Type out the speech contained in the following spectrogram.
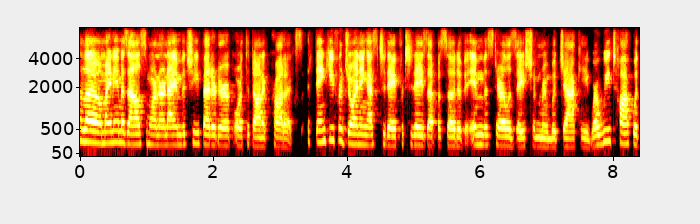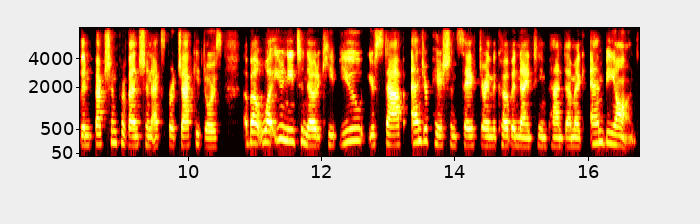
Hello, my name is Allison Warner and I am the Chief Editor of Orthodontic Products. Thank you for joining us today for today's episode of In the Sterilization Room with Jackie, where we talk with infection prevention expert Jackie Dorst about what you need to know to keep you, your staff, and your patients safe during the COVID-19 pandemic and beyond.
